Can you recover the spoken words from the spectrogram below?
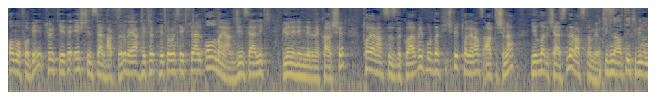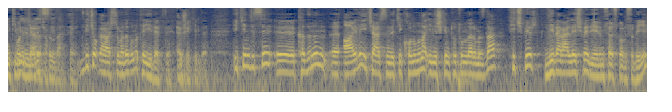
homofobi, Türkiye'de eşcinsel hakları veya heter- heteroseksüel olmayan cinsellik yönelimlerine karşı toleranssızlık var ve burada hiçbir tolerans artışına yıllar içerisinde rastlamıyoruz. 2006-2012 12 verileri çok arasında. Evet. Birçok araştırmada bunu teyit etti bu şekilde. İkincisi e, kadının e, aile içerisindeki konumuna ilişkin tutumlarımızda hiçbir liberalleşme diyelim söz konusu değil.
